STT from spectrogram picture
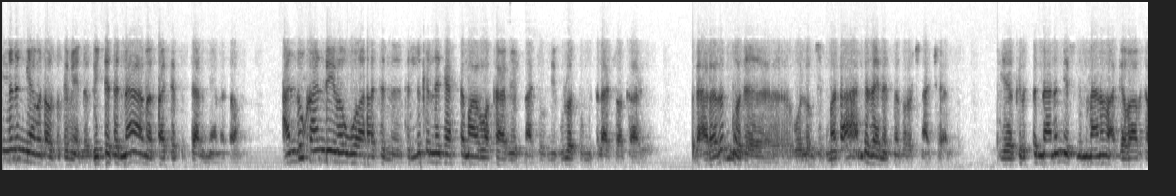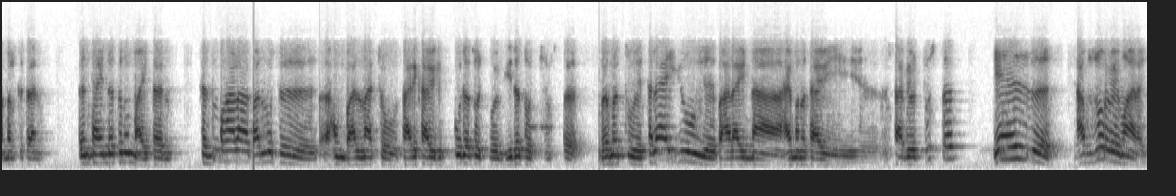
ምንም የሚያመጣው ጥቅም የለው። ግጭትና መፋጨት ብቻ ነው የሚያመጣው። አንዱ ከአንዱ የመዋሃትን ትልቅነት ያስተማሩ አካባቢዎች ናቸው። ሁለቱ የምትላቸው አካባቢዎች ወደ ሀረርም ወደ ወሎም ስትመጣ እንደዚህ አይነት ነገሮች ናቸው ያሉ። የክርስትናንም የእስልምናንም አገባብ ተመልክተን ጥንታዊነቱንም አይተን ከዚህም በኋላ ባሉት አሁን ባልናቸው ታሪካዊ ዑደቶች ወይም ሂደቶች ውስጥ በመጡ የተለያዩ ባህላዊና ሃይማኖታዊ እሳቤዎች ውስጥ የህዝብ አብዞርብ የማድረግ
